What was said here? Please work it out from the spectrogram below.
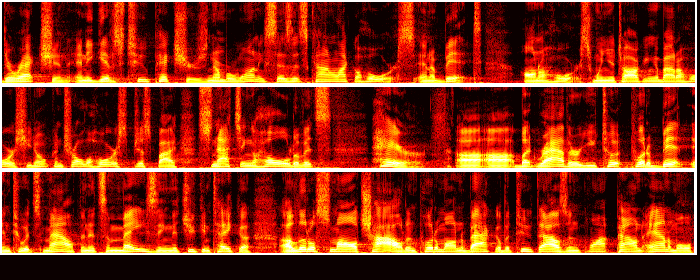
direction. And he gives two pictures. Number one, he says it's kind of like a horse and a bit on a horse. When you're talking about a horse, you don't control a horse just by snatching a hold of its hair, uh, uh, but rather you put a bit into its mouth, and it's amazing that you can take a, a little small child and put them on the back of a 2,000 pound animal,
